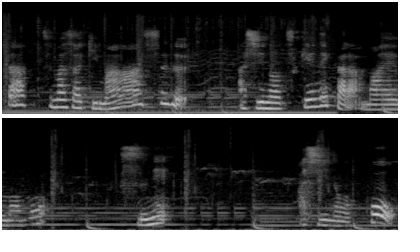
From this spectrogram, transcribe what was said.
たつま先まっすぐ足の付け根から前もも、すね、足の甲、こ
